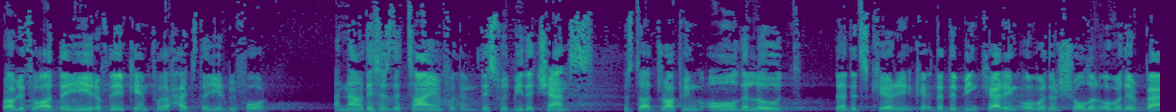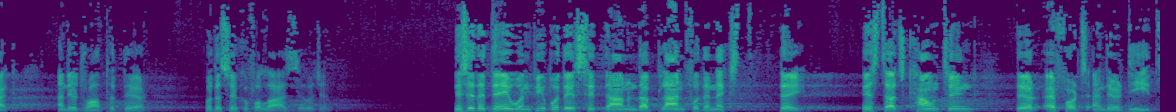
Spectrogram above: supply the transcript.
Probably throughout the year if they came for the Hajj the year before. And now this is the time for them. This would be the chance to start dropping all the load that it's carry, that they've been carrying over their shoulder, over their back, and they drop it there for the sake of Allah Azza wa Jal. This is the day when people they sit down and they plan for the next day. They start counting their efforts and their deeds.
